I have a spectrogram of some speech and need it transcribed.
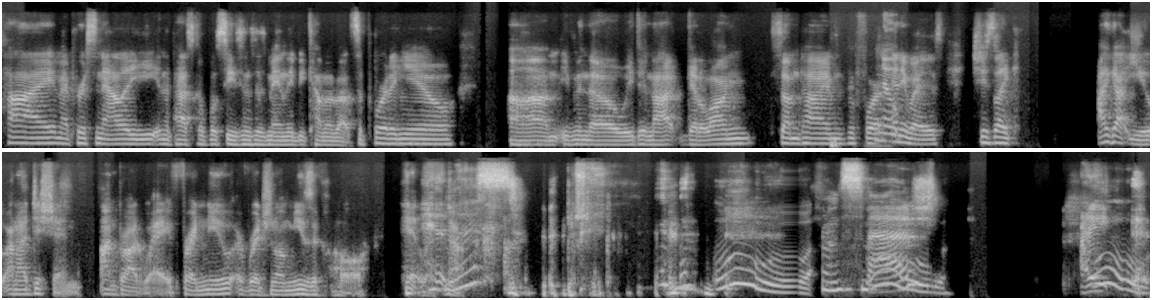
Hi, my personality in the past couple of seasons has mainly become about supporting you. Um, even though we did not get along sometimes before. Nope. Anyways, she's like, I got you an audition on Broadway for a new original musical. Hit list. Hit No. Ooh. from Smash. Ooh. I, Ooh.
